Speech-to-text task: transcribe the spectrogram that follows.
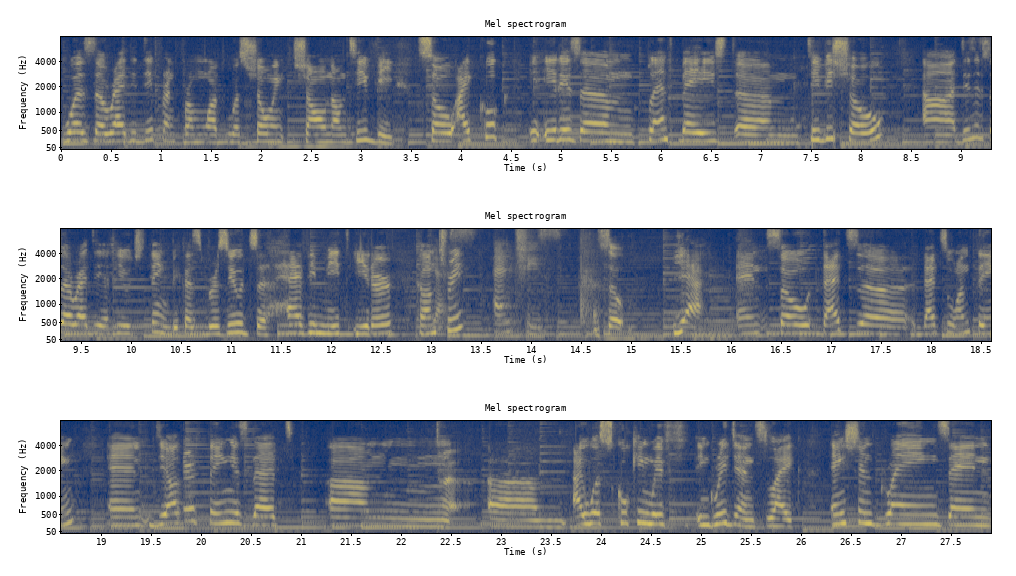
was already different from what was showing shown on TV. So I cook. It is a um, plant-based um, TV show. Uh, this is already a huge thing because Brazil is a heavy meat eater country. Yes, and cheese. So, yeah, and so that's uh, that's one thing. And the other thing is that um, um, I was cooking with ingredients like ancient grains and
